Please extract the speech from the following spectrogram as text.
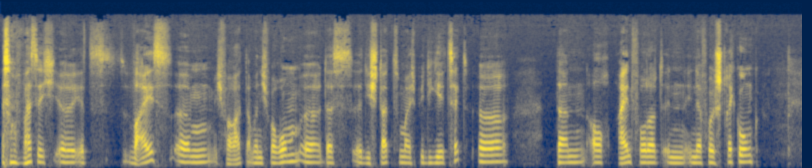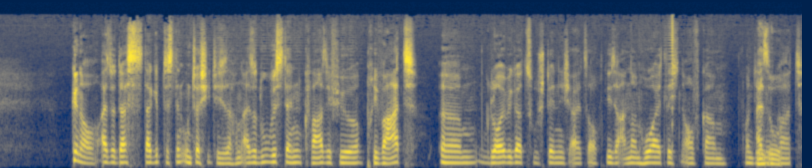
also was ich äh, jetzt weiß, ähm, ich verrate aber nicht warum, äh, dass äh, die Stadt zum Beispiel die GZ äh, dann auch einfordert in, in der Vollstreckung. Genau, also das, da gibt es dann unterschiedliche Sachen. Also du bist dann quasi für Privatgläubiger ähm, zuständig, als auch diese anderen hoheitlichen Aufgaben, von denen also, du gerade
